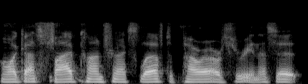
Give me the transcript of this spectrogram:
Oh, I got five contracts left of Power Hour 3, and that's it.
